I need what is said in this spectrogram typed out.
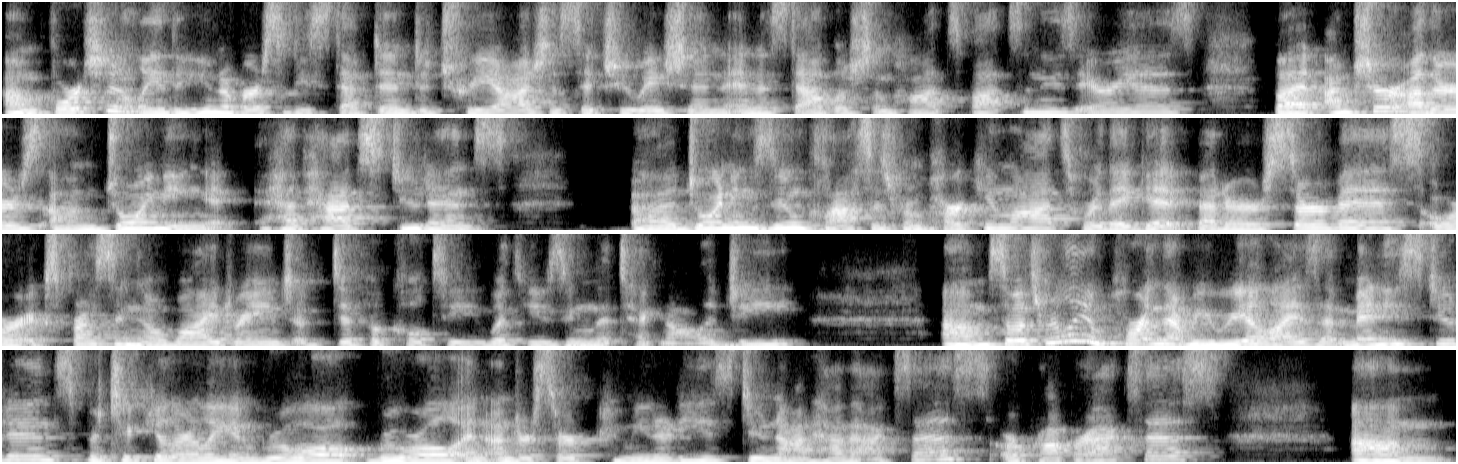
Um, fortunately, the university stepped in to triage the situation and establish some hotspots in these areas. But I'm sure others um, joining have had students uh, joining Zoom classes from parking lots where they get better service or expressing a wide range of difficulty with using the technology. Um, so it's really important that we realize that many students, particularly in rural, rural and underserved communities, do not have access or proper access. Um,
